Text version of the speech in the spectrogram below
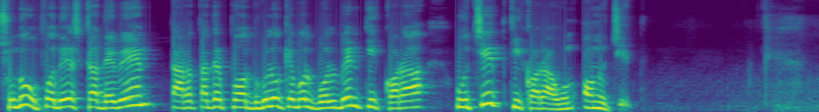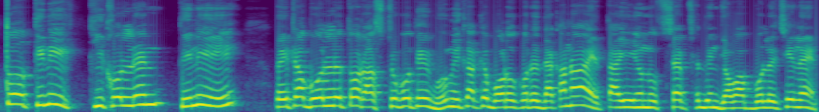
শুধু উপদেশটা দেবেন, তারা তাদের পদগুলো কেবল বলবেন কি করা উচিত, কি করা অনুচিত। তো তিনি কি করলেন? তিনি এটা বললে তো রাষ্ট্রপতির ভূমিকাকে বড় করে দেখানো হয় তাই ইউনুস সাহেব সেদিন জবাব বলেছিলেন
